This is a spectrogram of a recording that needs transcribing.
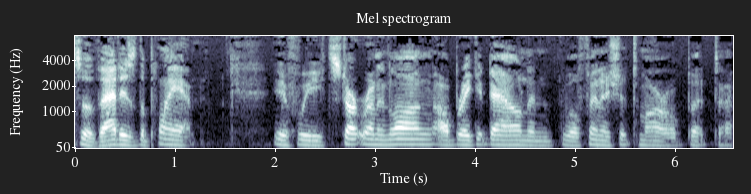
So that is the plan. If we start running long, I'll break it down and we'll finish it tomorrow. But uh,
